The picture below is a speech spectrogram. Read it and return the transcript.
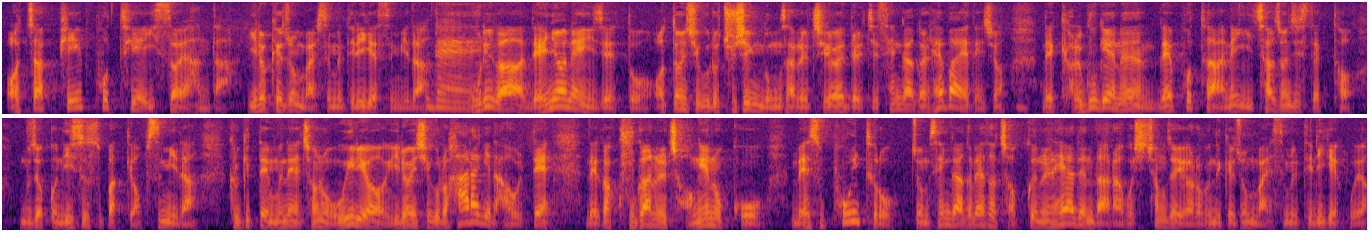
어차피 포트에 있어야 한다. 이렇게 좀 말씀을 드리겠습니다. 네. 우리가 내년에 이제 또 어떤 식으로 주식 농사를 지어야 될지 생각을 해봐야 되죠. 근데 결국에는 내 포트 안에 2차 전지 섹터 무조건 있을 수밖에 없습니다. 그렇기 때문에 저는 오히려 이런 식으로 하락이 나올 때 내가 구간을 정해놓고 매수 포인트로 좀 생각을 해서 접근을 해야 된다라고 시청자 여러분들께 좀 말씀을 드리겠고요.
